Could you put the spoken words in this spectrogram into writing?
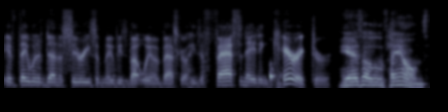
If they would have done a series of movies about William of Baskerville, he's a fascinating character. He has all those hounds.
